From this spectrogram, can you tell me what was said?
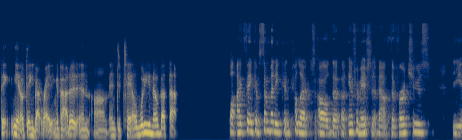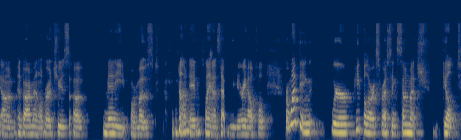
think, you know, think about writing about it in, um, in detail. What do you know about that? Well, I think if somebody can collect all the uh, information about the virtues, the um, environmental virtues of many or most non-native plants, that would be very helpful. For one thing, where people are expressing so much guilt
